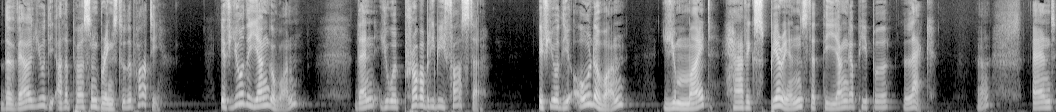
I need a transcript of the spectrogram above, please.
the value the other person brings to the party. If you're the younger one, then you will probably be faster. If you're the older one, you might have experience that the younger people lack. And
